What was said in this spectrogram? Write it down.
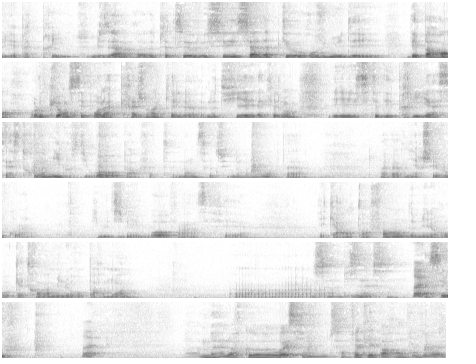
il n'y a pas de prix, c'est bizarre. Euh, Peut-être c'est- c'est c'est adapté aux revenus des, des parents. En l'occurrence, c'est pour la crèche dans laquelle euh, notre fille est actuellement. Et c'était des prix assez astronomiques. On se dit, waouh, bah en fait, non, c'est au-dessus de nos moyens, on va pas, on va pas venir chez vous, quoi. Je me dis, mais waouh, enfin, ça fait. euh, Il y a 40 enfants, 2000 euros, 80 000 euros par mois. C'est un business. Ouais. Ah, c'est ouf. Mais alors que, ouais, si, on- si en fait les parents pouvaient euh,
